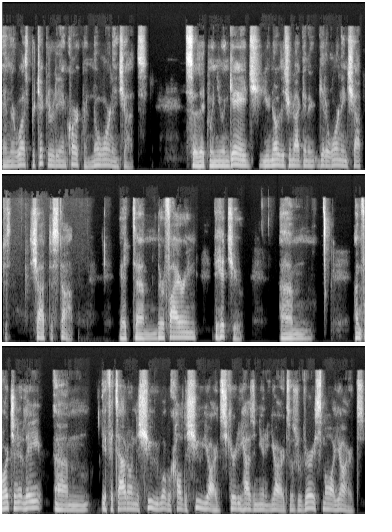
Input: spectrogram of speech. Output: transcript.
and there was particularly in Corcoran, no warning shots. So that when you engage, you know that you're not going to get a warning shot to, shot to stop. It um, they're firing to hit you. Um, unfortunately, um, if it's out on the SHU, what were called the SHU yards, security housing unit yards, those were very small yards.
